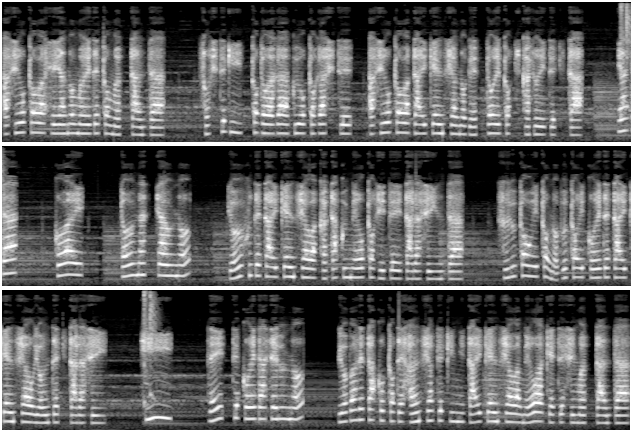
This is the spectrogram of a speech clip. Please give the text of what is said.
足音は部屋の前で止まったんだ。そしてギーッとドアが開く音がして、足音は体験者のベッドへと近づいてきた。やだ。怖い。どうなっちゃうの？恐怖で体験者は固く目を閉じていたらしいんだ。するとおいとの太い声で体験者を呼んできたらしい。ひー、霊って声出せるの？呼ばれたことで反射的に体験者は目を開けてしまったんだ。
